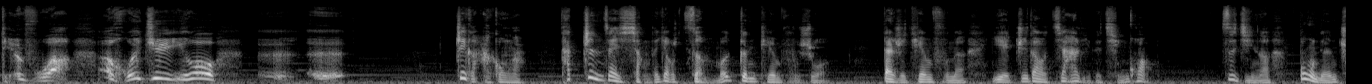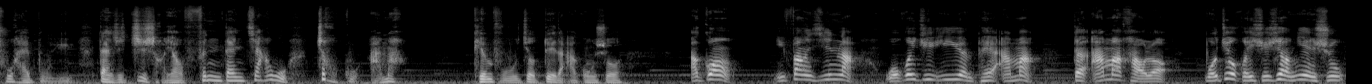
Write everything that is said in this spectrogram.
天福啊，啊，回去以后，呃呃，这个阿公啊，他正在想着要怎么跟天福说。”但是天福呢也知道家里的情况，自己呢不能出海捕鱼，但是至少要分担家务，照顾阿妈。天福就对着阿公说：“阿公，你放心啦，我会去医院陪阿妈，等阿妈好了，我就回学校念书。”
